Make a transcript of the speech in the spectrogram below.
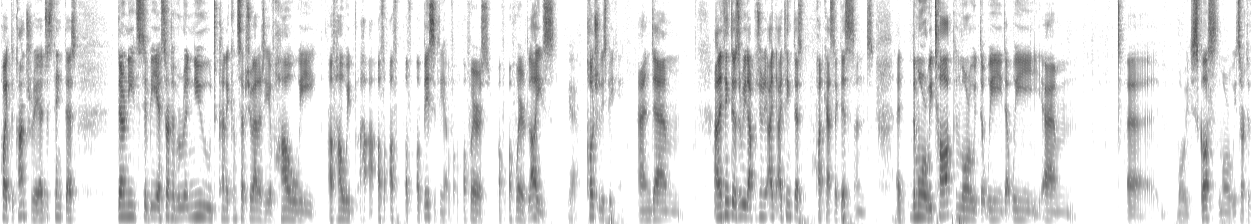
Quite the contrary. I just think that there needs to be a sort of a renewed kind of conceptuality of how we of how we of of, of, of basically of, of where it of, of where it lies Yeah. culturally speaking. And um and i think there's a real opportunity i, I think that podcasts like this and uh, the more we talk the more we, that we that we um uh more we discuss the more we sort of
